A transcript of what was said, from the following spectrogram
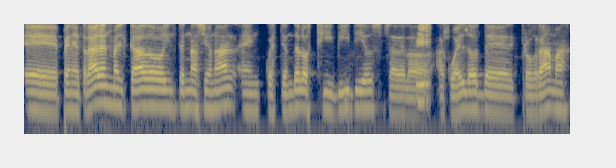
eh, penetrar el mercado internacional en cuestión de los TV deals, o sea, de los acuerdos de programas,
